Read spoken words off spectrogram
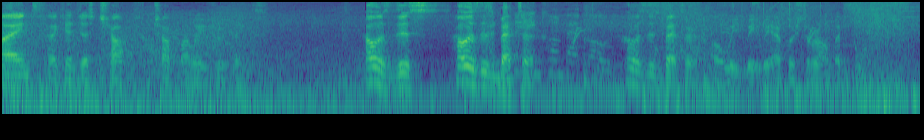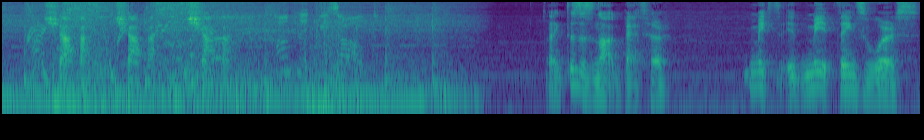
Mind. I can just chop chop my way through things. How is this? How is this better? Activating combat mode. How is this better? Oh wait, wait, wait! I pushed the wrong button. Choppa, choppa, choppa. Like this is not better. It makes it made things worse.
